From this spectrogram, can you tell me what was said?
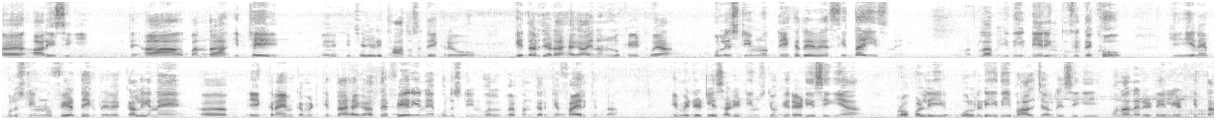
ਆ ਰਹੀ ਸੀਗੀ, ਤੇ ਆ ਬੰਦਾ ਇੱਥੇ, ਮੇਰੇ ਪਿੱਛੇ ਜਿਹੜੀ ਥਾਂ ਤੁਸੀਂ ਦੇਖ ਰਹੇ ਹੋ, ਇਧਰ ਜਿਹੜਾ ਹੈਗਾ ਇਹਨਾਂ ਨੂੰ ਲੋਕੇਟ ਹੋਇਆ। ਪੁਲਿਸ ਟੀਮ ਨੂੰ ਦੇਖਦੇ ਹੋਏ ਸਿੱਧਾ ਹੀ ਇਸਨੇ, ਮਤਲਬ ਇਹਦੀ ਡੇਰਿੰਗ ਤੁਸੀਂ ਦੇਖੋ ਕਿ ਇਹਨੇ ਪੁਲਿਸ ਟੀਮ ਨੂੰ ਫੇਰ ਦੇਖਦੇ ਹੋਏ ਕੱਲ ਇਹਨੇ ਅ, ਇੱਕ ਕ੍ਰਾਈਮ ਕਮਿਟ ਕੀਤਾ ਹੈਗਾ ਤੇ ਫੇਰ ਇਹਨੇ ਪੁਲਿਸ ਟੀਮ ਵੱਲ ਵੈਪਨ ਕਰਕੇ ਫਾਇਰ ਕੀਤਾ। ਇਮੀਡੀਏਟਲੀ ਸਾਡੀ ਟੀਮਸ ਕਿਉਂਕਿ ਰੈਡੀ ਸੀਗੀਆਂ ਪ੍ਰੋਪਰਲੀ ਆਲਰੇਡੀ ਇਹਦੀ ਬਹਾਲ ਚੱਲ ਰਹੀ ਸੀਗੀ ਉਹਨਾਂ ਨੇ ਰਿਟੇਲੀਏਟ ਕੀਤਾ।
